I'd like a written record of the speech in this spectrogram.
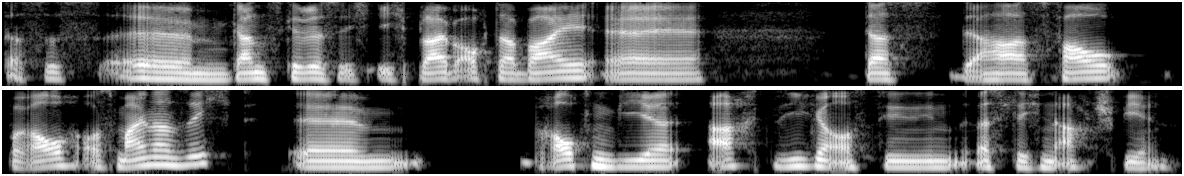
Das ist ähm, ganz gewiss. Ich, ich bleibe auch dabei, äh, dass der HSV braucht aus meiner Sicht, ähm, brauchen wir acht Siege aus den restlichen acht Spielen.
